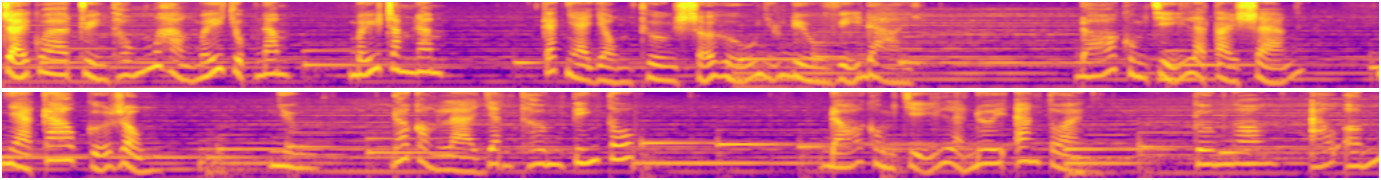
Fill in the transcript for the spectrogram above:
Trải qua truyền thống hàng mấy chục năm, mấy trăm năm, các nhà dòng thường sở hữu những điều vĩ đại. Đó không chỉ là tài sản, nhà cao cửa rộng, nhưng đó còn là danh thơm tiếng tốt. Đó không chỉ là nơi an toàn, cơm ngon, ấm,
